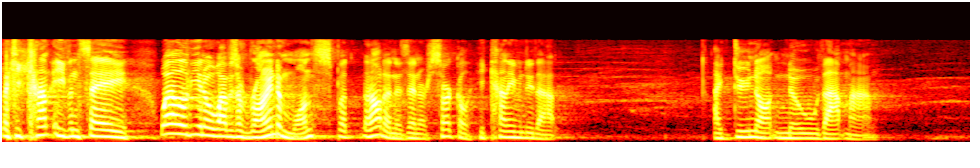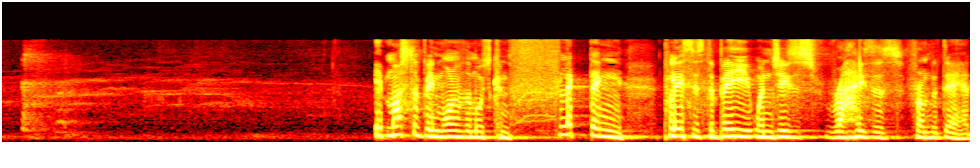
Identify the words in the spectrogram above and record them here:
Like he can't even say, well, you know, I was around him once, but not in his inner circle. He can't even do that. I do not know that man. It must have been one of the most conflicting places to be when Jesus rises from the dead.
